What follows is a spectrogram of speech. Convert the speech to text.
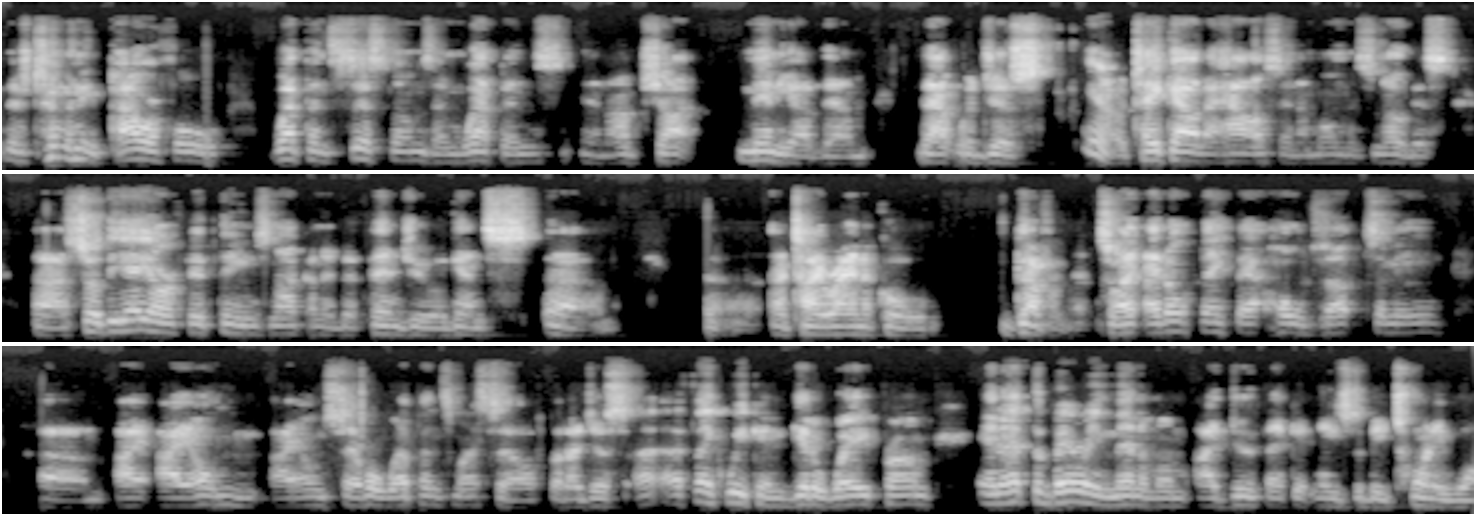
There's too many powerful weapon systems and weapons, and I've shot many of them that would just you know take out a house in a moment's notice. Uh, so the AR-15 is not going to defend you against um, uh, a tyrannical government. So I, I don't think that holds up to me. Um, I, I own I own several weapons myself, but I just I, I think we can get away from. And at the very minimum, I do think it needs to be 21.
